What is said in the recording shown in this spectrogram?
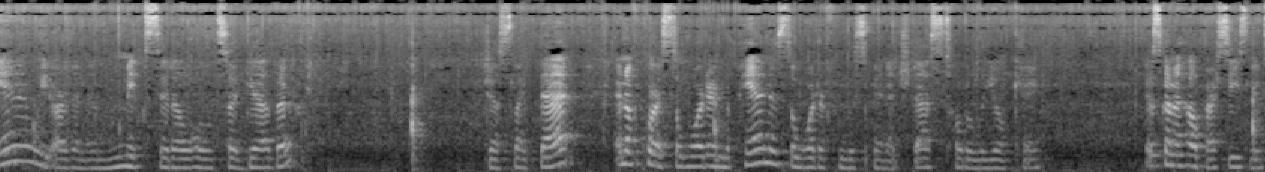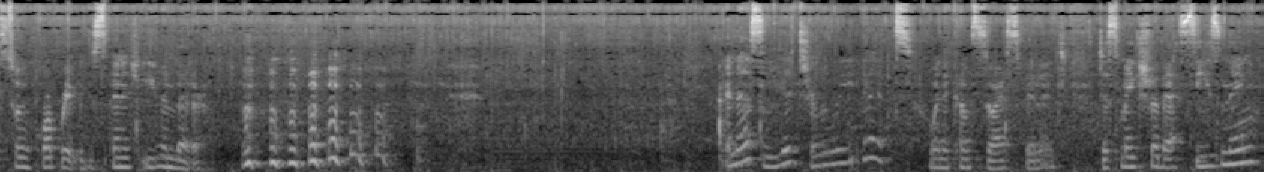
And we are gonna mix it all together, just like that. And of course, the water in the pan is the water from the spinach. That's totally okay. It's gonna help our seasonings to incorporate with the spinach even better. and that's literally it when it comes to our spinach. Just make sure that seasoning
